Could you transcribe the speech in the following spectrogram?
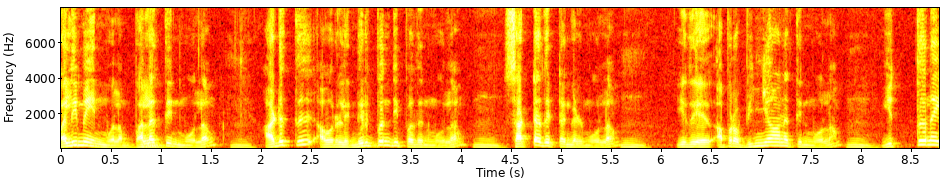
வலிமையின் மூலம் பலத்தின் மூலம் அடுத்து அவர்களை நிர்பந்திப்பதன் மூலம் சட்டதிட்டங்கள் மூலம் இது அப்புறம் விஞ்ஞானத்தின் மூலம் இத்தனை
